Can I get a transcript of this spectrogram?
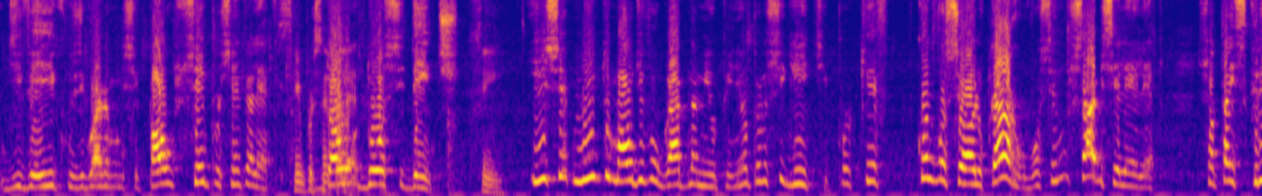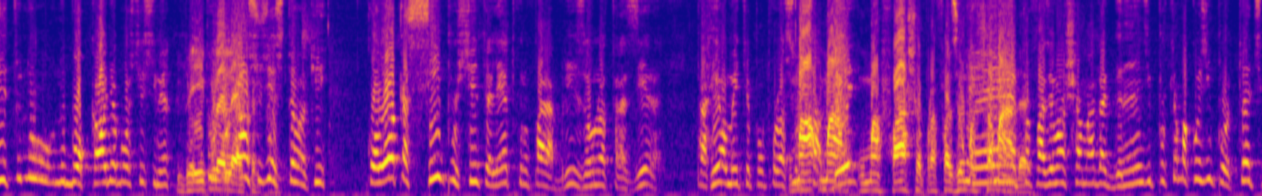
de veículos de guarda municipal 100% elétrica. 100% do, elétrica. do Ocidente. Sim. Isso é muito mal divulgado, na minha opinião, pelo seguinte, porque quando você olha o carro, você não sabe se ele é elétrico. Só está escrito no, no bocal de abastecimento. Veículo então, vou dar uma elétrico. sugestão aqui. Coloca 100% elétrico no para-brisa ou na traseira, para realmente a população Uma, uma, saber... uma faixa para fazer uma é, chamada. para fazer uma chamada grande, porque é uma coisa importante,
